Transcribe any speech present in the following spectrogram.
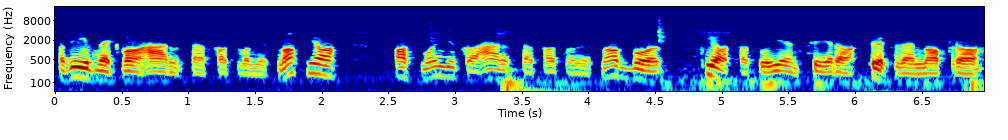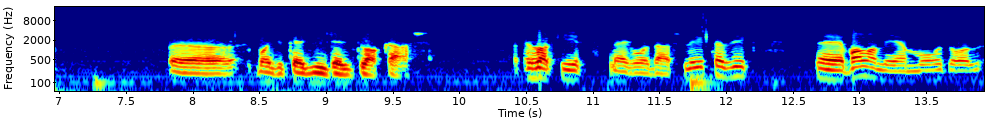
Az évnek van 365 napja, azt mondjuk a 365 napból kiadható ilyen célra 50 napra mondjuk egy így egy lakás. Ez a két megoldás létezik. Valamilyen módon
